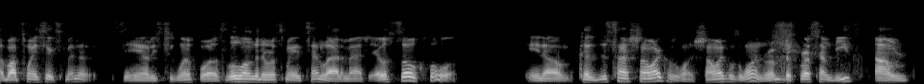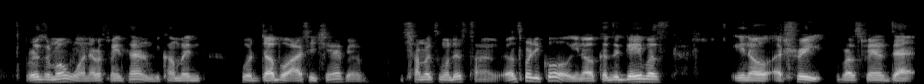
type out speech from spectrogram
about 26 minutes. You know, these two went for it. It was a little longer than WrestleMania 10 ladder match. It was so cool. You know, because this time Shawn Michaels won. Shawn Michaels won. Remember the first time these um Razor Ramon won at WrestleMania 10, becoming a double IC champion. Shawn Michaels won this time. It was pretty cool, you know, because it gave us, you know, a treat for us fans that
